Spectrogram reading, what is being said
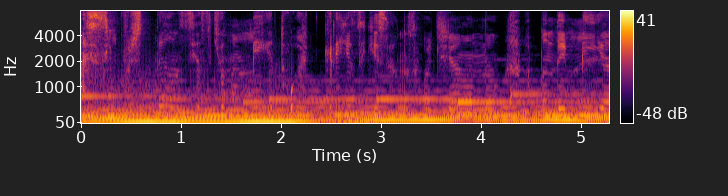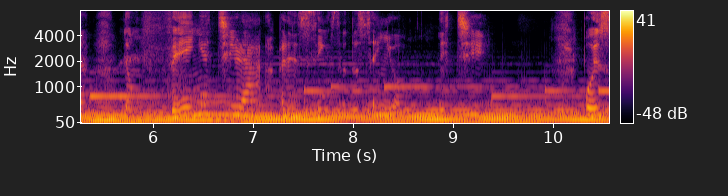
as circunstâncias, que o medo, a crise que está nos rodeando, a pandemia, não venha tirar a presença do Senhor de ti. Pois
